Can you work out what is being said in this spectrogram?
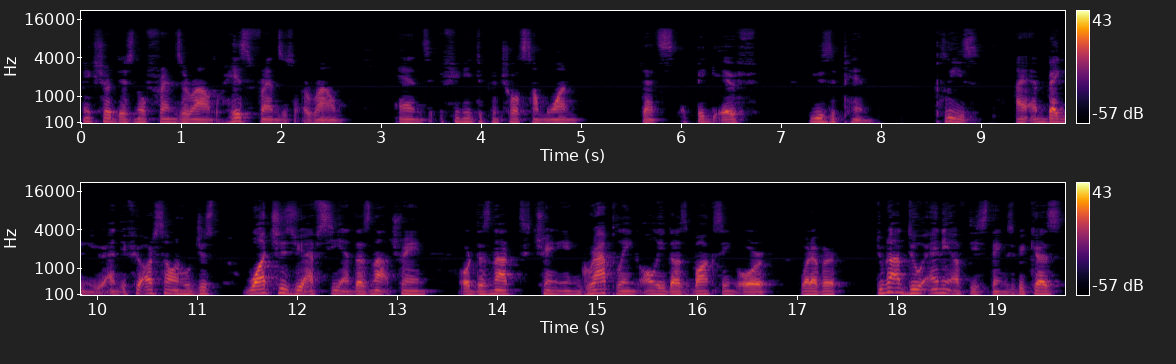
make sure there's no friends around or his friends around. And if you need to control someone, that's a big if, use a pin. Please, I am begging you. And if you are someone who just watches UFC and does not train or does not train in grappling, only does boxing or whatever, do not do any of these things because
